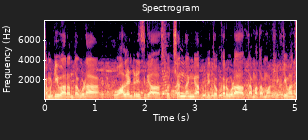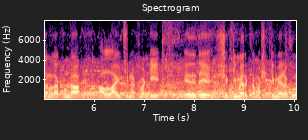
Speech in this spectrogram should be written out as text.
కమిటీ వారంతా కూడా వాలంటీర్స్గా స్వచ్ఛందంగా ప్రతి ఒక్కరు కూడా తమ తమ శక్తివంచన లేకుండా అల్లా ఇచ్చినటువంటి ఏదైతే శక్తి మేరకు తమ శక్తి మేరకు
